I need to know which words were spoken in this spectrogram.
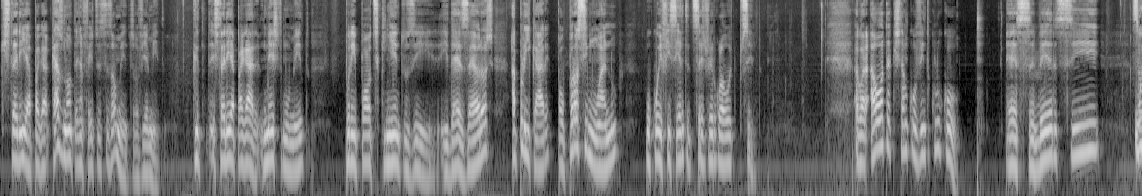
que estaria a pagar, caso não tenha feito esses aumentos, obviamente, que estaria a pagar neste momento, por hipótese, 510 euros, aplicar para o próximo ano o coeficiente de 6,8%. Agora, a outra questão que o ouvinte colocou é saber se. São.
